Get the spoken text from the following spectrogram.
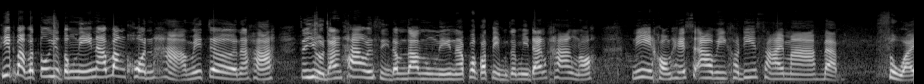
ที่เปิดประตูอยู่ตรงนี้นะ บางคนหาไม่เจอนะคะ จะอยู่ด้านข้างเป็นสีดำๆตรงนี้นะ ปกติมันจะมีด้านข้างเนาะนี่ของ HRV เขาดีไซน์มาแบบ สวย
